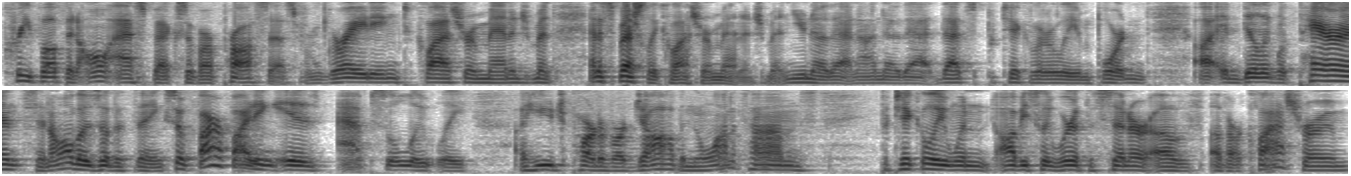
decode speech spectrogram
creep up in all aspects of our process, from grading to classroom management, and especially classroom management. You know that, and I know that. That's particularly important uh, in dealing with parents and all those other things. So firefighting is absolutely a huge part of our job, and a lot of times, particularly when obviously we're at the center of of our classroom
